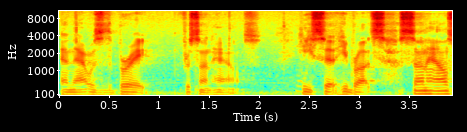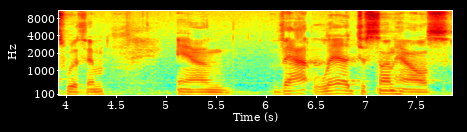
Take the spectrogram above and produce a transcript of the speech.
And that was the break for Son House. He said he brought Son House with him, and that led to Son House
